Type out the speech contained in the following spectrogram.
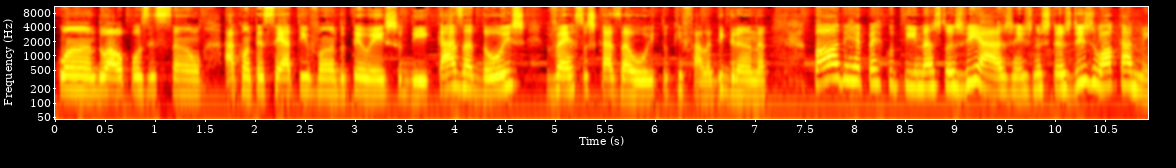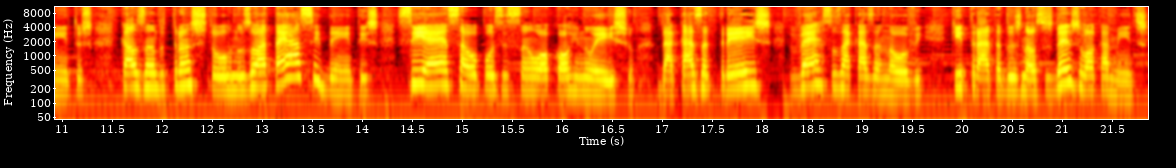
quando a oposição acontecer ativando o teu eixo de casa 2 versus casa 8, que fala de grana. Pode repercutir nas tuas viagens, nos teus deslocamentos, causando transtornos ou até acidentes, se essa oposição ocorre no eixo da casa 3 versus a casa 9, que trata dos nossos deslocamentos.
